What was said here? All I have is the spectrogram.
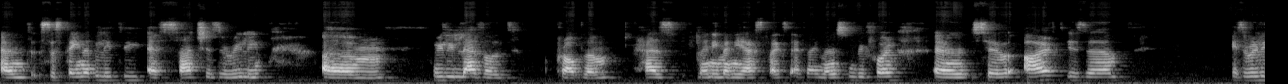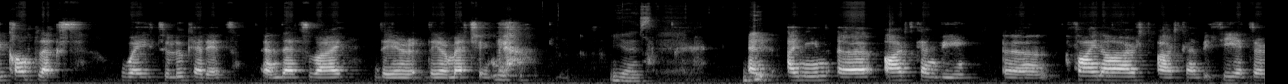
and sustainability as such is a really um, really leveled problem. Has many many aspects, as I mentioned before. Uh, so art is a is a really complex way to look at it, and that's why they're they're matching. yes, and I mean, uh, art can be uh, fine art, art can be theater,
